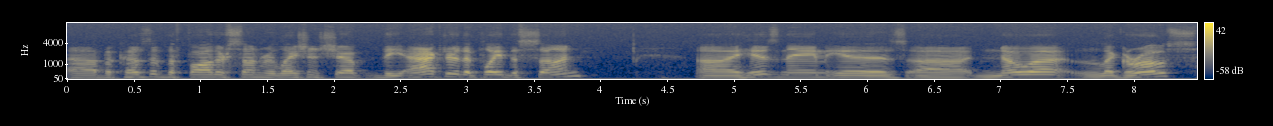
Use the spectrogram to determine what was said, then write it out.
uh, because of the father-son relationship. The actor that played the son, uh, his name is uh, Noah Le Gros.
